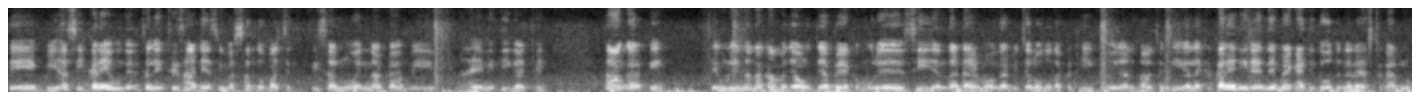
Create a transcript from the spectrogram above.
ਤੇ ਵੀ ਅਸੀਂ ਘਰੇ ਹੁੰਦੇ ਤੇ ਚਲ ਇੱਥੇ ਸਾਡੇ ਅਸੀਂ ਮੱਛਰ ਤੋਂ ਬਚ ਦਿੱਤੀ ਸਾਨੂੰ ਇੰਨਾ ਕੁ ਵੀ ਹੈ ਨਹੀਂ ਤੀਗਾ ਇੱਥੇ। ਤਾਂ ਕਰਕੇ ਤੇ ਹੁਣ ਇਹਨਾਂ ਦਾ ਕੰਮ ਜਾ ਉਲਝਿਆ ਪਿਆ, ਇੱਕ ਮੂਰੇ ਸੀਜ਼ਨ ਦਾ ਟਾਈਮ ਆਉਂਦਾ ਵੀ ਚਲੋ ਉਦੋਂ ਤੱਕ ਠੀਕ ਹੋ ਜਾਣ, ਤਾਂ ਚੰਗੀ ਗੱਲ ਇੱਕ ਘਰੇ ਨਹੀਂ ਰਹਿੰਦੇ, ਮੈਂ ਕਹਿੰਦੀ ਦੋ ਦਿਨ ਰੈਸਟ ਕਰ ਲਓ।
